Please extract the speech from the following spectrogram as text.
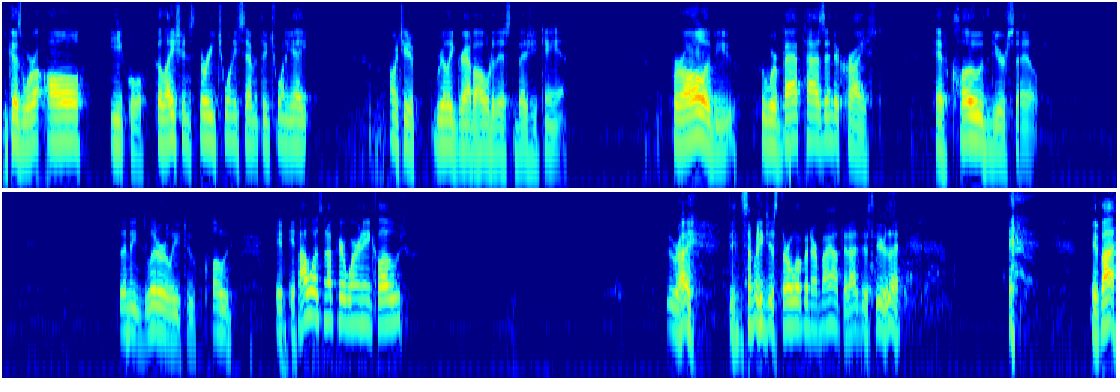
Because we're all equal. Galatians 3 27 through 28. I want you to really grab a hold of this the best you can. For all of you who were baptized into Christ have clothed yourselves so that means literally to clothe. If, if I wasn't up here wearing any clothes, right? Did somebody just throw up in their mouth? Did I just hear that? if I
